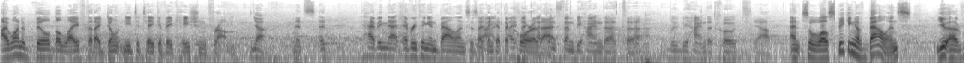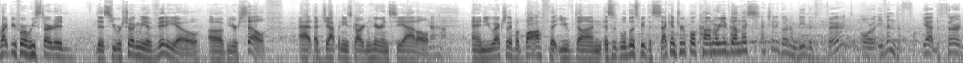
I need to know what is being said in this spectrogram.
I want to build the life that I don't need to take a vacation from. Yeah, and it's it, having that everything in balance is, yeah, I think, at the I, core I, of that. I can stand behind that uh, behind that quote. Yeah, and so while speaking of balance, you uh, right before we started this, you were showing me a video of yourself at a Japanese garden here in Seattle. Yeah and you actually have a BOF that you've done. Is it, will this be the second DrupalCon no, where you've done this? Actually, going to be the third, or even the yeah, the third,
